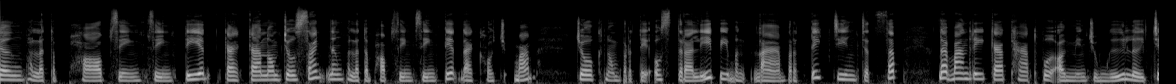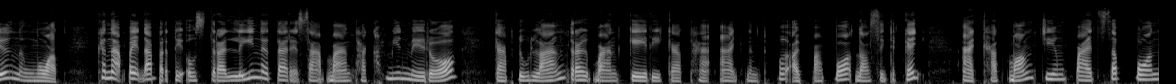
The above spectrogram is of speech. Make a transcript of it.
និងផលិតផលផ្សេងផ្សេងទៀតការការនាំចូលសាច់និងផលិតផលផ្សេងផ្សេងទៀតដែលខុសច្បាប់ ចូលក្នុងប្រទេសអូស្ត្រាលីពីបណ្ដាប្រទេសជាង70ដែលបានរាយការណ៍ថាធ្វើឲ្យមានជំងឺលើជើងនិងមាត់ខណៈពេលដែលប្រទេសអូស្ត្រាលីនៅតែរក្សាបានថាគ្មានមេរោគការផ្ទុះឡើងត្រូវបានគេរាយការណ៍ថាអាចនឹងធ្វើឲ្យប៉ះពាល់ដល់សេដ្ឋកិច្ចអាចខាត់បង់ជាង80ពាន់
